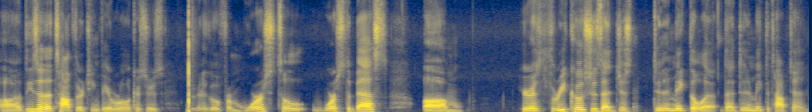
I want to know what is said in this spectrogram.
Uh, these are the top thirteen favorite roller coasters. We're gonna go from worst to worst to best. Um, here are three coasters that just didn't make the li- that didn't make the top ten.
